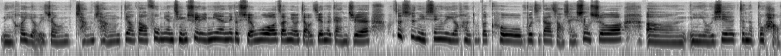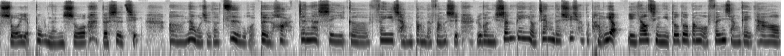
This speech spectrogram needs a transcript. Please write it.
你会有一种常常掉到负面情绪里面那个漩涡钻牛角尖的感觉，或者是你心里有很多的苦，不知道找谁诉说，嗯，你有一些真的不好说也不能说的事情。哦，那我觉得自我对话真的是一个非常棒的方式。如果你身边有这样的需求的朋友，也邀请你多多帮我分享给他哦，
